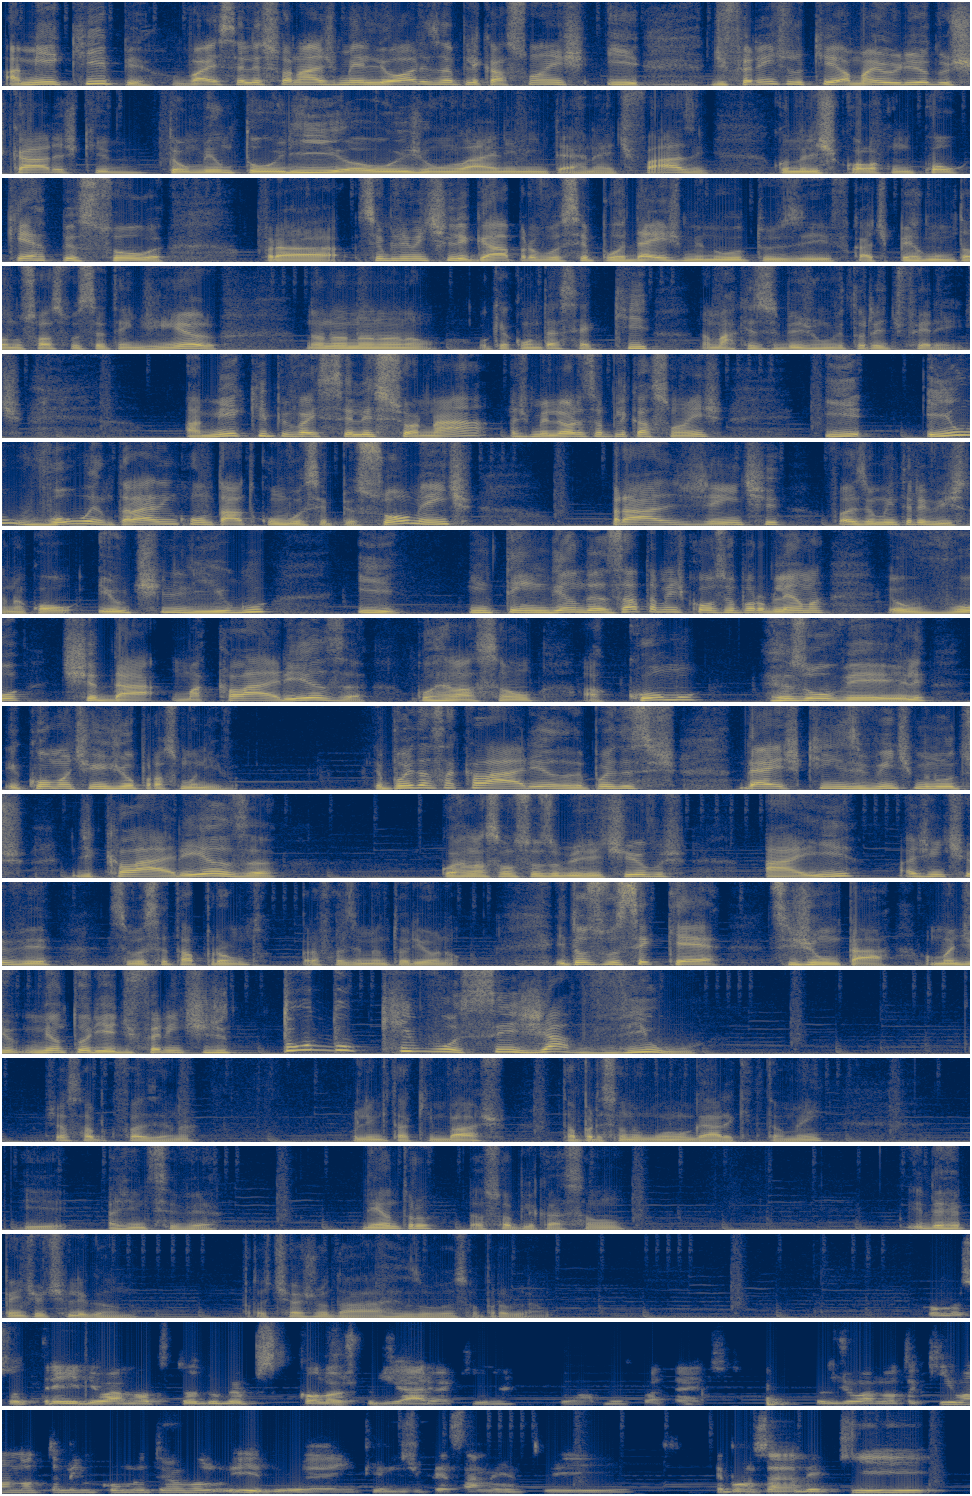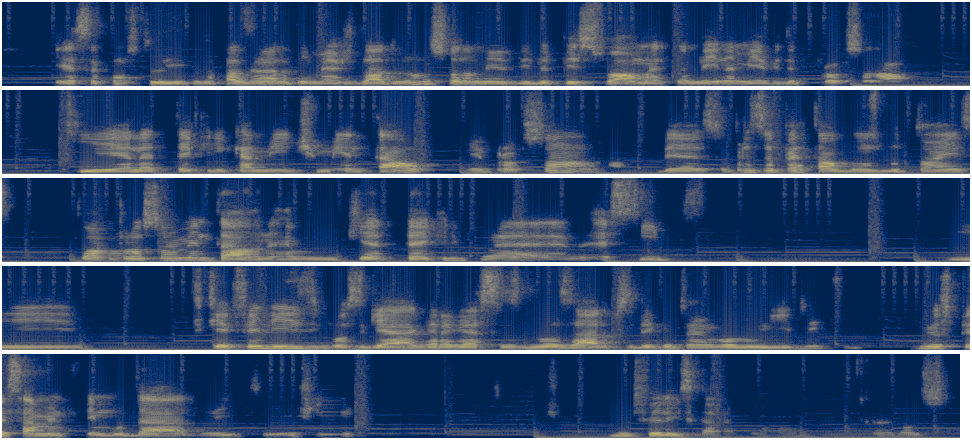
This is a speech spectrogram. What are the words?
A minha equipe vai selecionar as melhores aplicações e, diferente do que a maioria dos caras que dão mentoria hoje online na internet fazem, quando eles colocam qualquer pessoa para simplesmente ligar para você por 10 minutos e ficar te perguntando só se você tem dinheiro. Não, não, não, não, não. O que acontece aqui na marca SB João Vitor é diferente. A minha equipe vai selecionar as melhores aplicações e eu vou entrar em contato com você pessoalmente para a gente fazer uma entrevista na qual eu te ligo e entendendo exatamente qual é o seu problema, eu vou te dar uma clareza com relação a como resolver ele e como atingir o próximo nível. Depois dessa clareza, depois desses 10, 15, 20 minutos de clareza com relação aos seus objetivos, aí a gente vê se você está pronto para fazer mentoria ou não. Então, se você quer se juntar a uma mentoria diferente de tudo que você já viu, já sabe o que fazer, né? O link está aqui embaixo, está aparecendo em algum lugar aqui também. E a gente se vê dentro da sua aplicação e de repente eu te ligando para te ajudar a resolver o seu problema. Como eu sou trader, eu anoto todo o meu psicológico diário aqui, né? Que é muito importante. Todo dia eu anoto aqui, eu anoto também como eu tenho evoluído é, em termos de pensamento. E é bom saber que essa consultoria que eu estou fazendo, ela tem me ajudado não só na minha vida pessoal, mas também na minha vida profissional, que ela é tecnicamente mental, minha profissão. É, só precisa apertar alguns botões, então a profissão é mental, né? O que é técnico é, é simples. E fiquei feliz em conseguir agregar essas duas áreas, saber que eu tenho evoluído e que meus pensamentos têm mudado e enfim, muito feliz, cara, com a evolução.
